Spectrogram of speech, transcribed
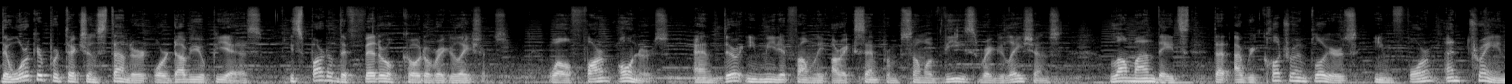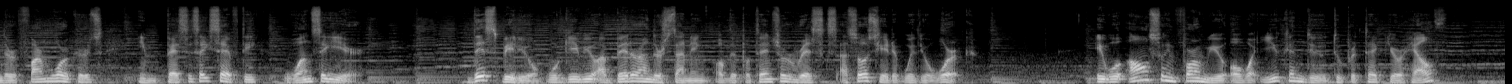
The Worker Protection Standard, or WPS, is part of the Federal Code of Regulations. While farm owners and their immediate family are exempt from some of these regulations, law mandates that agricultural employers inform and train their farm workers in pesticide safety once a year. This video will give you a better understanding of the potential risks associated with your work. It will also inform you of what you can do to protect your health,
